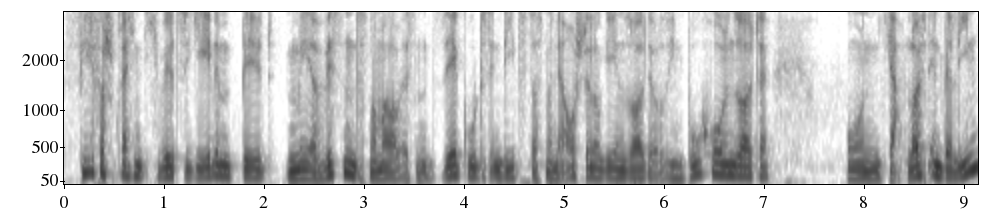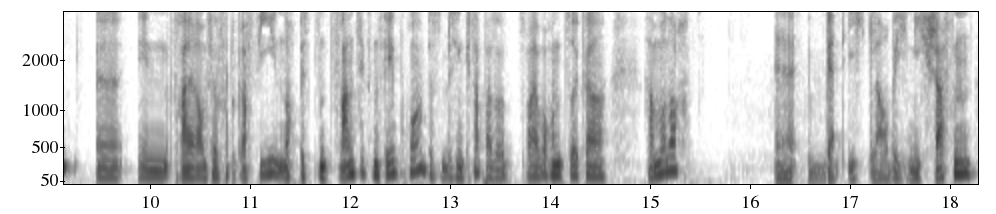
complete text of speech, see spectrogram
vielversprechend. Ich will zu jedem Bild mehr wissen. Das ist normalerweise ein sehr gutes Indiz, dass man in eine Ausstellung gehen sollte oder sich ein Buch holen sollte. Und ja, läuft in Berlin äh, in Freiraum für Fotografie noch bis zum 20. Februar. Das ist ein bisschen knapp, also zwei Wochen circa haben wir noch. Äh, Werde ich, glaube ich, nicht schaffen.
